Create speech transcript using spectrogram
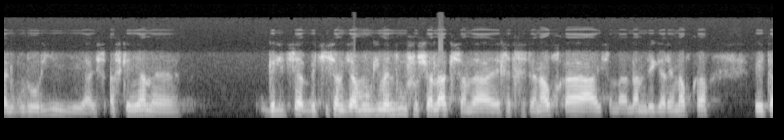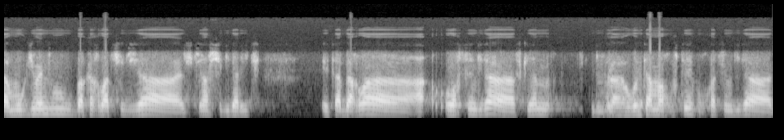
helburu hori azkenean e, gelitzea beti izan dira mugimendu sozialak, izan da erretreten aurka, izan da landegaren aurka, eta mugimendu bakar batzu dira ez dutena segidarik. Eta berroa, oartzen dira azkenean duela hogeita urte bukatzen dira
